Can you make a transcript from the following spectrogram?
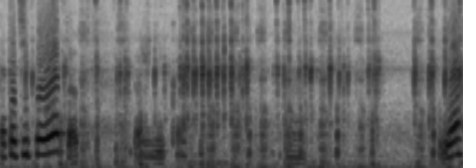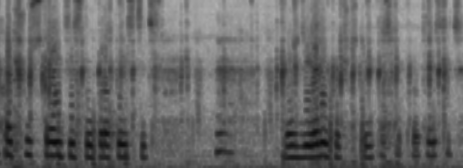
Это типа этот... Подожди-ка. Я хочу строительство протестить. Подожди, я не хочу строительство протестить.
